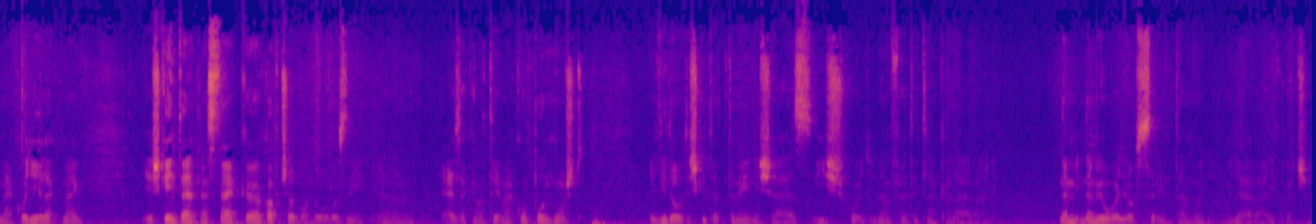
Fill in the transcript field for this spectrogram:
meg hogy élek meg, és kénytelenek lesznek kapcsolatban dolgozni ezeken a témákon. Pont most egy videót is kitettem én is ehhez is, hogy nem feltétlenül kell elválni. Nem, nem jó vagy rossz szerintem, hogy, hogy elválik vagy sem.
